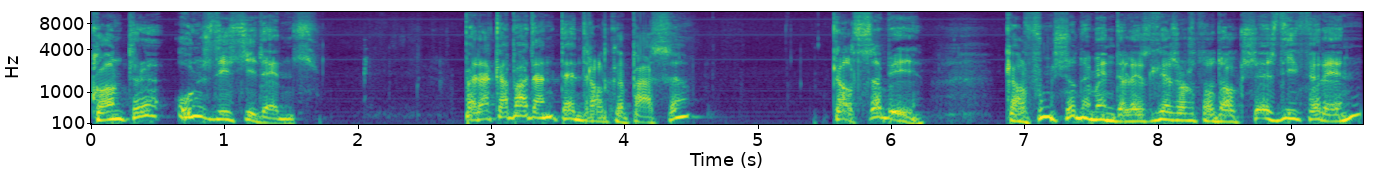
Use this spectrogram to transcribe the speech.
contra uns dissidents. Per acabar d'entendre el que passa, cal saber que el funcionament de l'Església Ortodoxa és diferent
